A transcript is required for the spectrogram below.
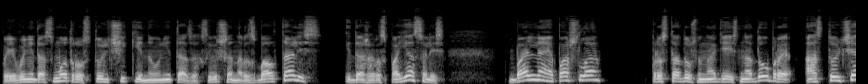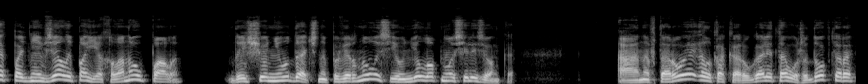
По его недосмотру стульчики на унитазах совершенно разболтались и даже распоясались. Больная пошла, простодушно надеясь на доброе, а стульчак под ней взял и поехал. Она упала. Да еще неудачно повернулась, и у нее лопнула селезенка. А на второе ЛКК ругали того же доктора,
